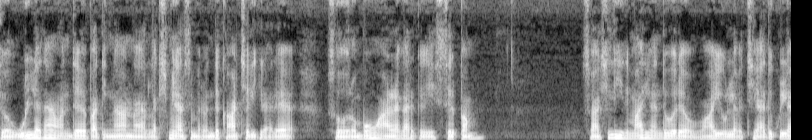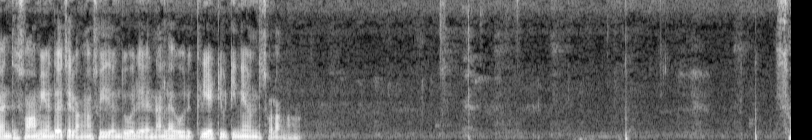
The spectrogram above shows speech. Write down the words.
ஸோ உள்ளே தான் வந்து பார்த்திங்கன்னா நான் லக்ஷ்மி நரசிம்மர் வந்து காட்சி அளிக்கிறாரு. ஸோ ரொம்பவும் அழகாக இருக்குது சிற்பம். ஸோ ஆக்சுவலி இது மாதிரி வந்து ஒரு வாயு உள்ளே வச்சு அதுக்குள்ளே வந்து சுவாமி வந்து வச்சுருக்காங்க. ஸோ இது வந்து ஒரு நல்ல ஒரு க்ரியேட்டிவிட்டினே வந்து சொல்லலாம். ஸோ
